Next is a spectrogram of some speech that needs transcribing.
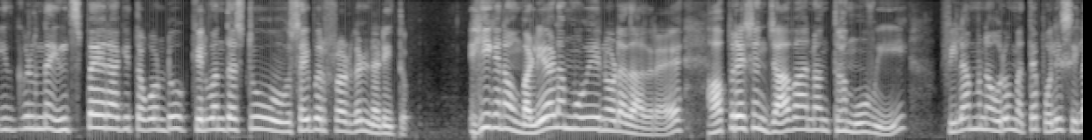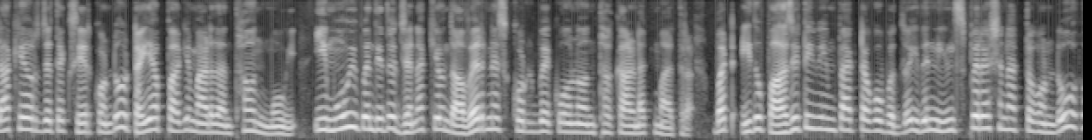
ಇವುಗಳನ್ನ ಇನ್ಸ್ಪೈರ್ ಆಗಿ ತಗೊಂಡು ಕೆಲವೊಂದಷ್ಟು ಸೈಬರ್ ಫ್ರಾಡ್ಗಳು ನಡೀತು. ಹೀಗೆ ನಾವು ಮಲಯಾಳಂ ಮೂವಿ ನೋಡೋದಾದರೆ, ಆಪರೇಷನ್ ಜಾವಾ ಅನ್ನೋಂಥ ಮೂವಿ ಫಿಲಮ್ನವರು ಮತ್ತು ಪೊಲೀಸ್ ಇಲಾಖೆಯವ್ರ ಜೊತೆಗೆ ಸೇರಿಕೊಂಡು ಟೈಅಪ್ ಆಗಿ ಮಾಡಿದಂಥ ಒಂದು ಮೂವಿ ಈ ಮೂವಿ ಬಂದಿದ್ದು ಜನಕ್ಕೆ ಒಂದು ಅವೇರ್ನೆಸ್ ಕೊಡಬೇಕು ಅನ್ನೋಂಥ ಕಾರಣಕ್ಕೆ ಮಾತ್ರ. ಬಟ್ ಇದು ಪಾಸಿಟಿವ್ ಇಂಪ್ಯಾಕ್ಟ್ ಆಗೋ ಬದಲು ಇದನ್ನು ಇನ್ಸ್ಪಿರೇಷನ್ ಆಗಿ ತಗೊಂಡು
